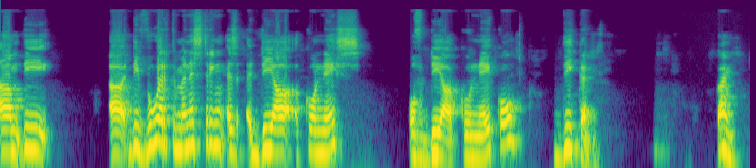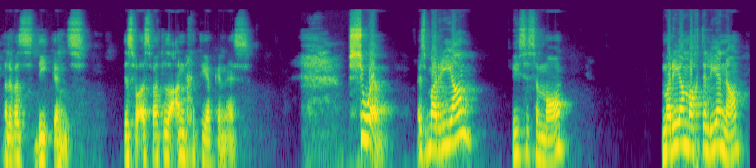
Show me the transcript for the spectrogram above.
Um die uh die woord ministering is diakones of diakoneko deacon. Kom, hulle was deacons. Dis wat wat hulle aangeteken is. So, is Maria Jesus se ma. Maria Magdalena.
